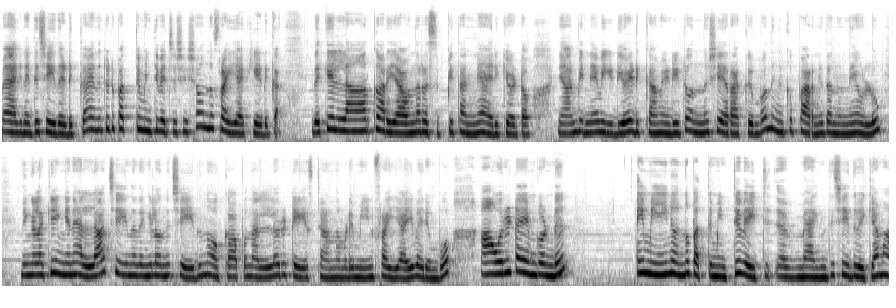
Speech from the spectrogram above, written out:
മാഗ്നേറ്റ് ചെയ്തെടുക്കുക. എന്നിട്ട് ഒരു പത്ത് മിനിറ്റ് വെച്ച ശേഷം ഒന്ന് ഫ്രൈ ആക്കി എടുക്കുക. ഇതൊക്കെ എല്ലാവർക്കും അറിയാവുന്ന റെസിപ്പി തന്നെ ആയിരിക്കും കേട്ടോ. ഞാൻ പിന്നെ വീഡിയോ എടുക്കാൻ വേണ്ടിയിട്ട് ഒന്ന് ഷെയർ ആക്കുമ്പോൾ നിങ്ങൾക്ക് പറഞ്ഞു തന്നേ ഉള്ളൂ. നിങ്ങളൊക്കെ ഇങ്ങനെ അല്ല ചെയ്യുന്നതെങ്കിൽ ഒന്ന് ചെയ്ത് നോക്കുക. അപ്പോൾ നല്ലൊരു ടേസ്റ്റാണ് നമ്മുടെ മീൻ ഫ്രൈ ആയി വരുമ്പോൾ. ആ ഒരു ടൈം കൊണ്ട് ഈ മീനൊന്ന് പത്ത് മിനിറ്റ് വെയിറ്റ് മാഗ്നറ്റ് ചെയ്ത് വെക്കാം. ആ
